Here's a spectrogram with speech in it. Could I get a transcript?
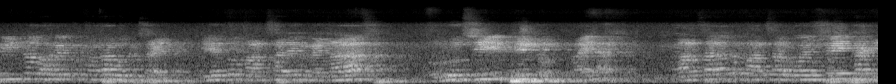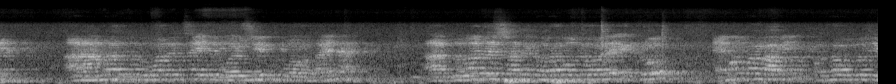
ভিন্ন ভাবে একটু কথা বলতে চাই যেহেতু বাচ্চাদের মেজাজ রুচি ভিন্ন তাই না বাচ্চারা তো বাচ্চার বয়সেই থাকে আর আমরা তো তোমাদের চাইতে বয়সে একটু বড় তাই না আর তোমাদের সাথে কথা বলতে হলে একটু এমন ভাবে আমি কথা বলব যে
